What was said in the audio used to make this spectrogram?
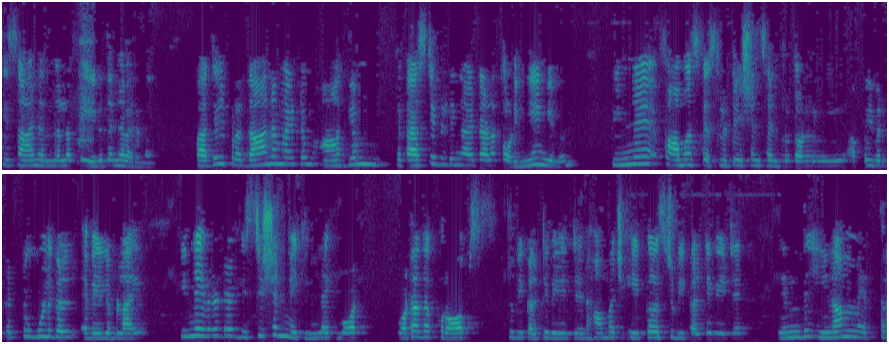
കിസാൻ എന്നുള്ള പേര് തന്നെ വരുന്നത്. അപ്പൊ അതിൽ പ്രധാനമായിട്ടും ആദ്യം കപ്പാസിറ്റി ബിൽഡിംഗ് ആയിട്ടാണ് തുടങ്ങിയെങ്കിലും പിന്നെ ഫാമേഴ്സ് ഫെസിലിറ്റേഷൻ സെന്റർ തുടങ്ങി. അപ്പൊ ഇവർക്ക് ടൂളുകൾ അവൈലബിൾ ആയി. പിന്നെ ഇവരുടെ decision making like what what are the crops to be cultivated how much acres to be cultivated എന്ത് ഇനം എത്ര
